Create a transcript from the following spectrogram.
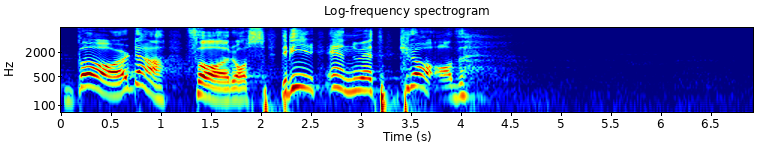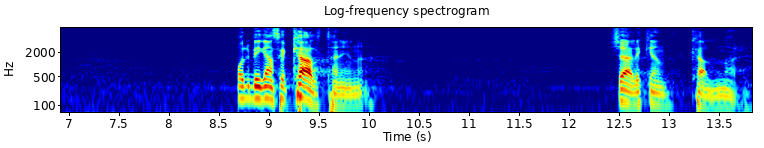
börda för oss, det blir ännu ett krav. Och det blir ganska kallt här inne. Kärleken kallnar.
